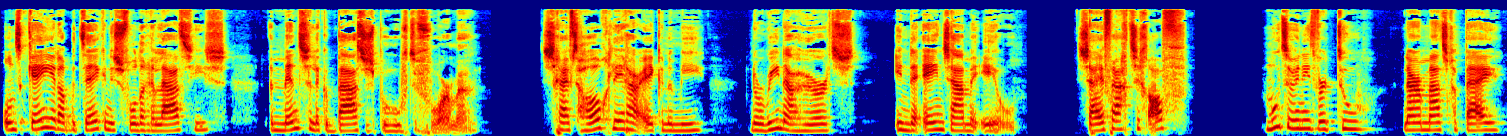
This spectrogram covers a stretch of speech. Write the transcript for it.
ontken je dat betekenisvolle relaties een menselijke basisbehoefte vormen. Schrijft hoogleraar economie Norina Hertz in De Eenzame Eeuw. Zij vraagt zich af: moeten we niet weer toe naar een maatschappij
